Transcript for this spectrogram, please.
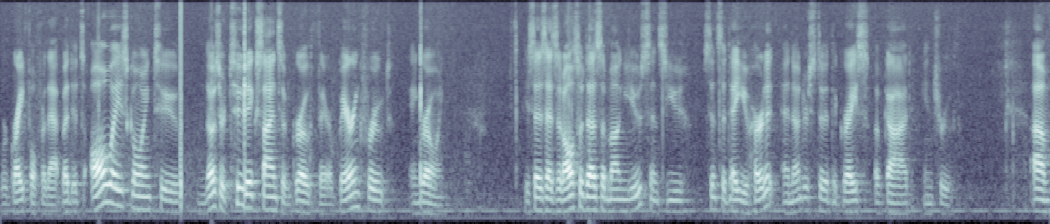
we're grateful for that. But it's always going to, those are two big signs of growth there bearing fruit and growing. He says, as it also does among you since, you, since the day you heard it and understood the grace of God in truth. Um,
